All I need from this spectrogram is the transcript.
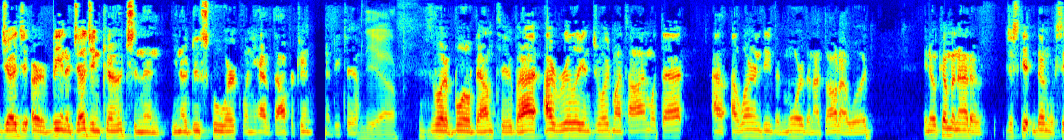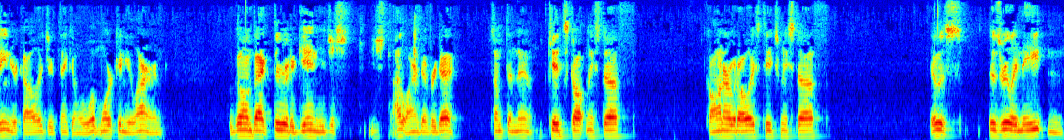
judge or being a judging coach, and then you know do schoolwork when you have the opportunity to Yeah. is what it boiled down to. But I, I really enjoyed my time with that. I, I learned even more than I thought I would. You know, coming out of just getting done with senior college, you're thinking, well, what more can you learn? But going back through it again, you just, you just I learned every day something new. Kids taught me stuff. Connor would always teach me stuff. It was it was really neat, and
